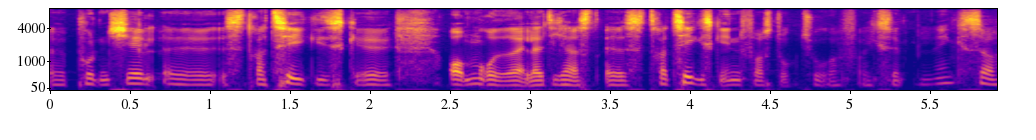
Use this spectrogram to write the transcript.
øh, potentielt øh, strategiske øh, områder, eller de har øh, strategiske infrastrukturer for eksempel. Ikke? Så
